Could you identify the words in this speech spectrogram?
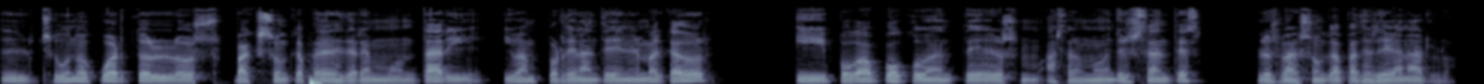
el, segundo cuarto los Bucks son capaces de remontar y iban por delante en el marcador. Y poco a poco, durante hasta los momentos instantes, los Bucks son capaces de ganarlo.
